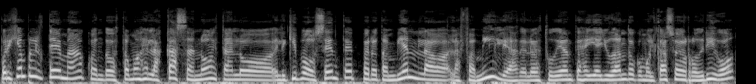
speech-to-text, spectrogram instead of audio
Por ejemplo, el tema cuando estamos en las casas, ¿no? Están el equipo docente, pero también las familias de los estudiantes ahí ayudando, como el caso de Rodrigo.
